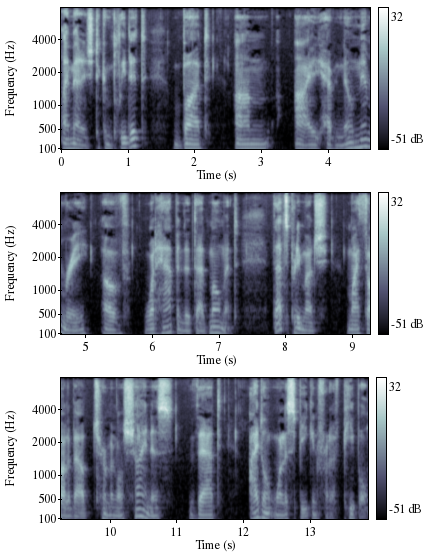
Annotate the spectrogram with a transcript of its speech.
I managed to complete it, but um, I have no memory of what happened at that moment. That's pretty much my thought about terminal shyness that I don't want to speak in front of people.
